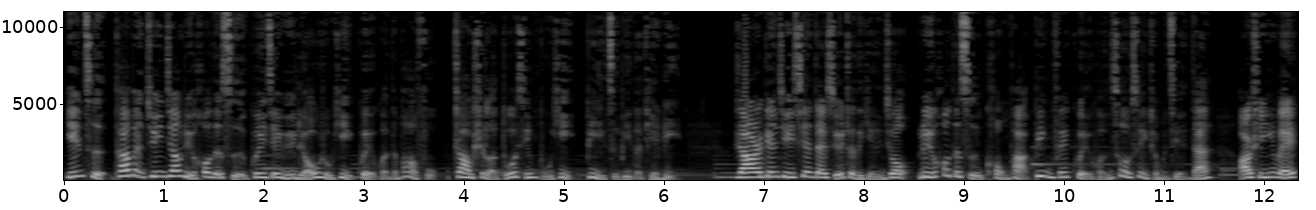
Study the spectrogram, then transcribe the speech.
因此他们均将吕后的死归结于刘如意鬼魂的报复，昭示了多行不义必自毙的天理。然而，根据现代学者的研究，吕后的死恐怕并非鬼魂作祟这么简单，而是因为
